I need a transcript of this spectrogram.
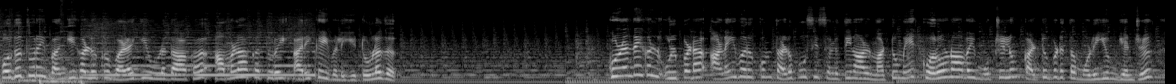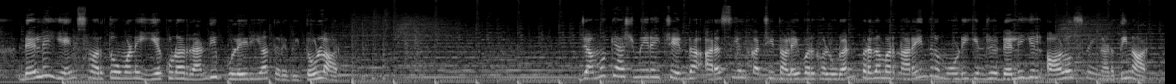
பொதுத்துறை வங்கிகளுக்கு வழங்கியுள்ளதாக அமலாக்கத்துறை அறிக்கை வெளியிட்டுள்ளது. குழந்தைகள் உள்பட அனைவருக்கும் தடுப்பூசி செலுத்தினால் மட்டுமே கொரோனாவை முற்றிலும் கட்டுப்படுத்த முடியும் என்று டெல்லி எய்ம்ஸ் மருத்துவமனை இயக்குநர் ரந்தீப் புலேரியா தெரிவித்துள்ளார். ஜம்மு காஷ்மீரைச் சேர்ந்த அரசியல் கட்சி தலைவர்களுடன் பிரதமர் நரேந்திர மோடி இன்று டெல்லியில் ஆலோசனை நடத்தினார்.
